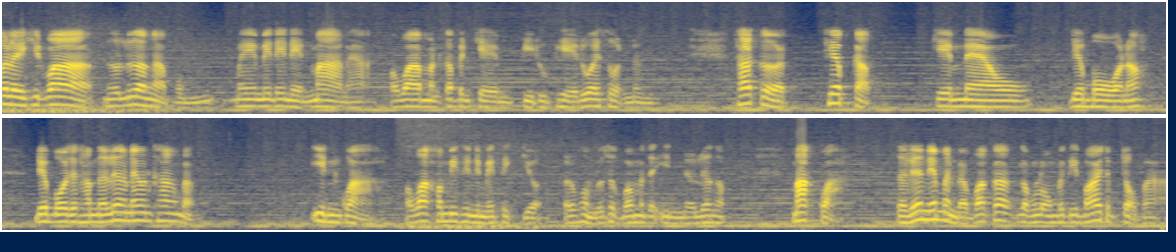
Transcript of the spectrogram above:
ก็เลยคิดว่าเนื้อเรื่องอะ ผมไม่ไม่ได้เน้นมากนะฮะ เพราะว่ามันก็เป็นเกม P2P ด้วยส่วนหนึ่ง ถ้าเกิดเทียบกับเกมแนวเดียโบเนาะเดียโบจะทำเนื้อเรื่องได้ค่อนข้างแบบอินกว่า เพราะว่าเขามีซีนิเมติกเยอะ แล้วผมรู้สึกว่ามันจะอินเนื้อเรื่องกับมากกว่า แต่เรื่องนี้เหมือนแบบว่าก็ลงลงๆไปตีบอยจบๆอะ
